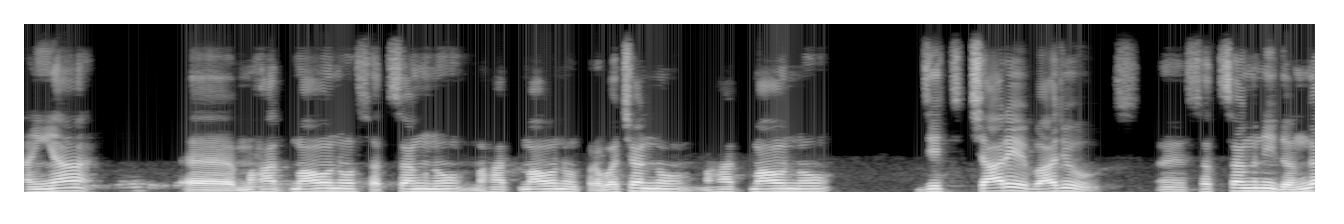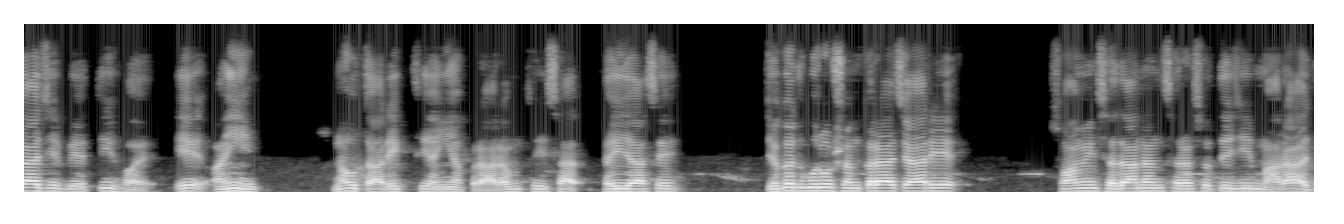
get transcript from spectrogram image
અહીંયા મહાત્માઓનો સત્સંગનો, મહાત્માઓનો પ્રવચનનો, મહાત્માઓનું જે ચારે બાજુ સત્સંગની ગંગા જે વહેતી હોય એ અહીં નવ તારીખથી અહીંયા પ્રારંભ થઈ થઈ જશે. જગદગુરુ શંકરાચાર્ય સ્વામી સદાનંદ સરસ્વતીજી મહારાજ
